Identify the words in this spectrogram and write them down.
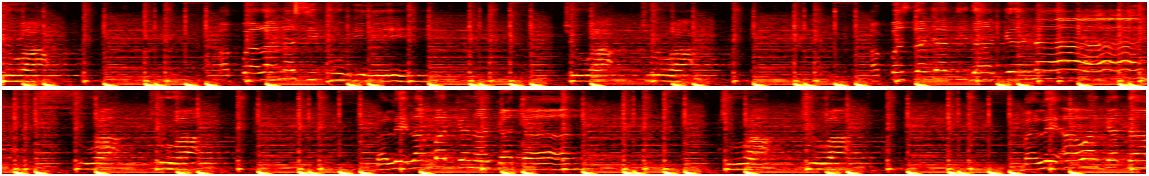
jua. Apalah nasibku ini? Jua, jua. Apa saja tidak kena Jua, jua. Balik lambat kena kata. Jua, jua. Balik awal kata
